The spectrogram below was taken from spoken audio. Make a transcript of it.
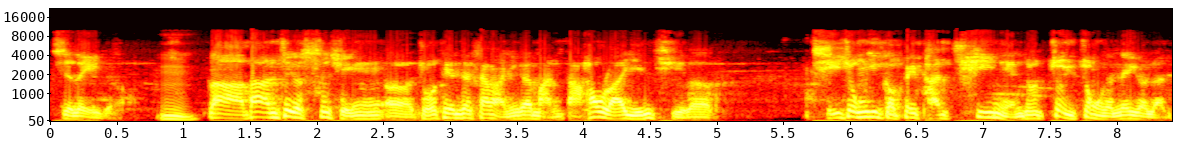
之类的，嗯，那当然这个事情，呃，昨天在香港应该蛮大，后来引起了其中一个被判七年就是最重的那个人，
